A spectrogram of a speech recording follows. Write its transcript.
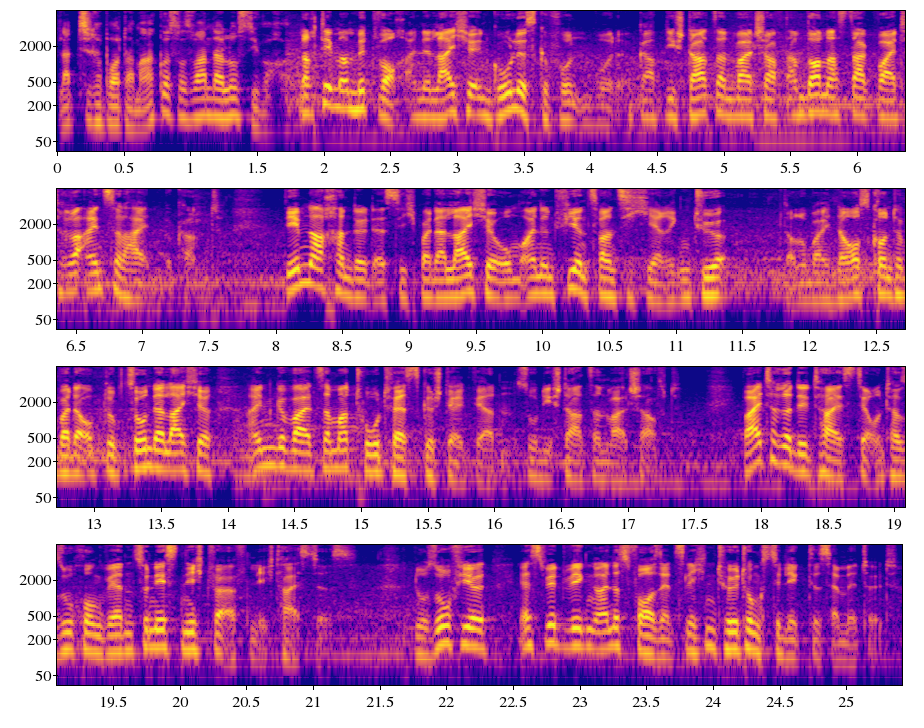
Leipzig-Reporter Markus, was war denn da los die Woche? Nachdem am Mittwoch eine Leiche in Gohlis gefunden wurde, gab die Staatsanwaltschaft am Donnerstag weitere Einzelheiten bekannt. Demnach handelt es sich bei der Leiche um einen 24-jährigen Tür. Darüber hinaus konnte bei der Obduktion der Leiche ein gewaltsamer Tod festgestellt werden, so die Staatsanwaltschaft. Weitere Details der Untersuchung werden zunächst nicht veröffentlicht, heißt es. Nur so viel, es wird wegen eines vorsätzlichen Tötungsdeliktes ermittelt.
